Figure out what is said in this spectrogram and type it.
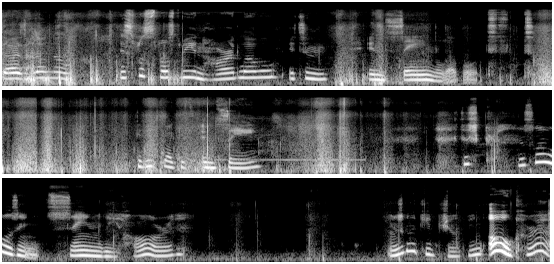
guys, I don't know. This was supposed to be in hard level. It's an insane level. It looks like it's insane. This this level is insanely hard. I'm just gonna keep jumping. Oh crap!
